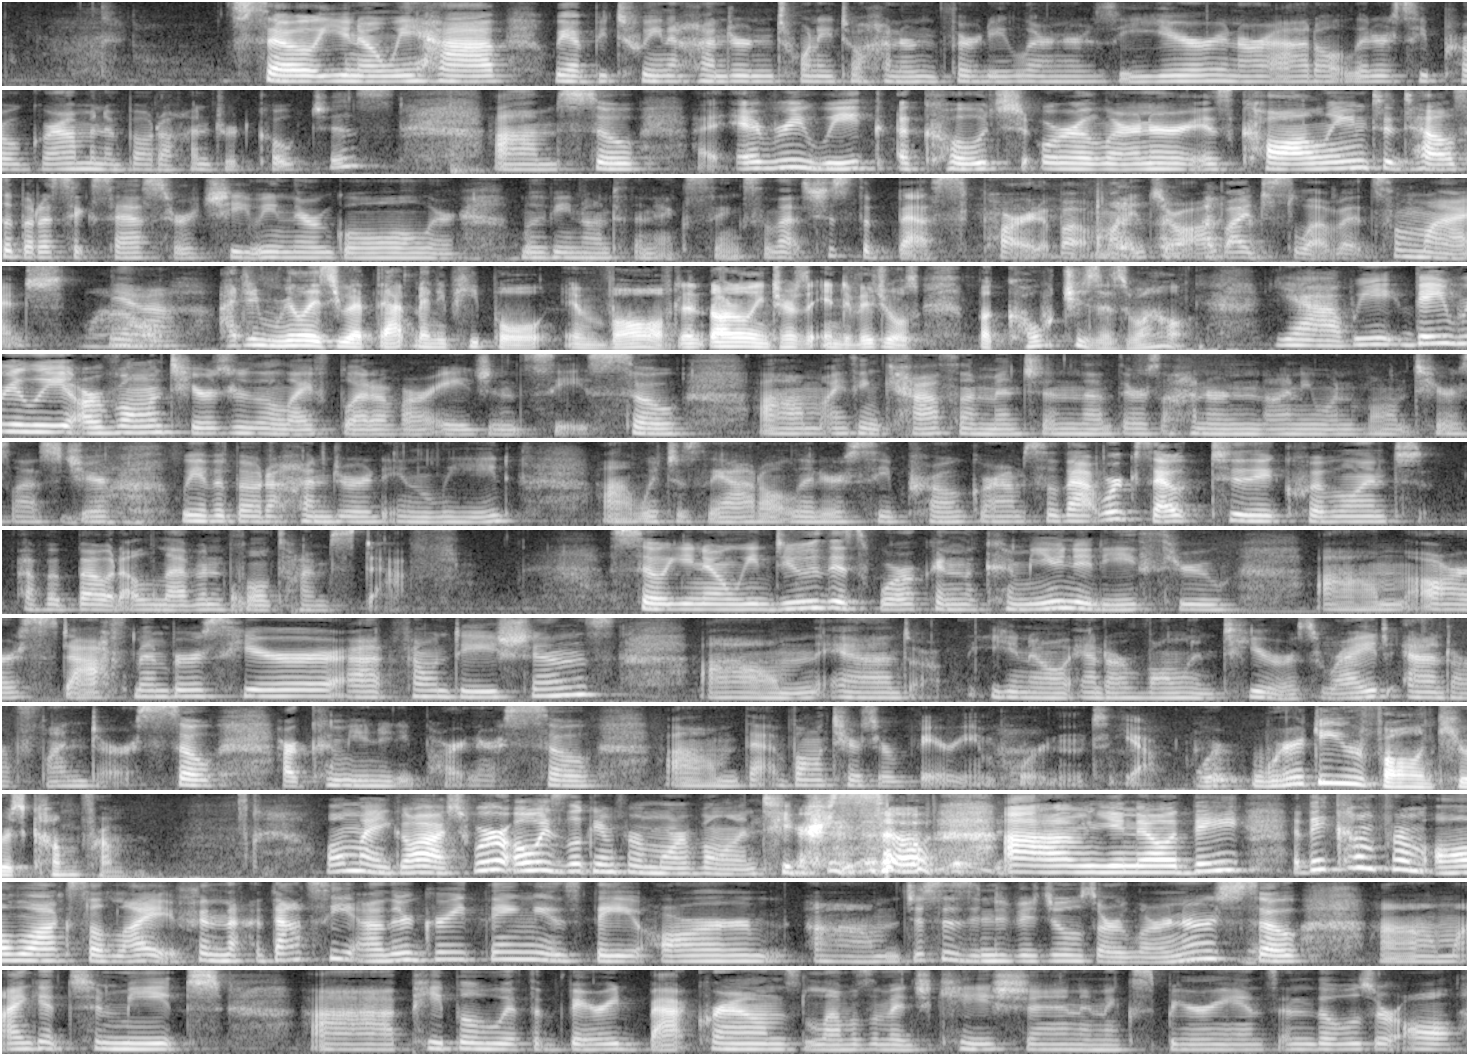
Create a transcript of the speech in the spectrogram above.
So, you know, we have we have between 120 to 130 learners a year in our adult literacy program and about 100 coaches. Um, so uh, every week a coach or a learner is calling to tell us about a success or achieving their goal or moving on to the next thing. So that's just the best part about my job. I just love it so much. Wow. Yeah. I didn't realize you had that many people involved, and not only in terms of individuals, but coaches as well. Yeah, we they really our volunteers are the lifeblood of our agency. So um, I think Kathleen mentioned that there's 191 volunteers last year. We have about 100 in LEAD, uh, which is the adult literacy program. So that works out to the equivalent of about 11 full-time staff. So you know we do this work in the community through. Um, our staff members here at Foundations um, and you know, and our volunteers, right, and our funders, so our community partners. So um, that volunteers are very important. Yeah. Where where do your volunteers come from? Oh my gosh, we're always looking for more volunteers. so, um, you know, they they come from all walks of life, and that, that's the other great thing is they are um, just as individuals are learners. So, um, I get to meet uh, people with varied backgrounds, levels of education and experience, and those are all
